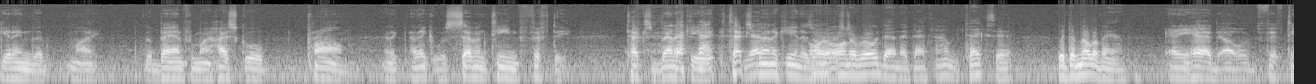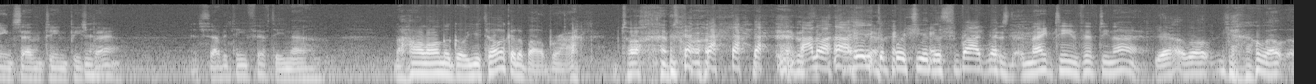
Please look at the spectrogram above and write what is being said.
getting the my the band for my high school prom, and it, I think it was 1750. Tex Beneke, Tex Yeah. Beneke and his on, the- on the road then at that time, Texas, with the Miller Band and he had a 15, 17 piece Yeah. band. in 1750. Now, now how long ago you talking about, Brian? I'm talking. I'm talking I know I hated to put you in the spot, it but was 1959. yeah, well, yeah, well, uh,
